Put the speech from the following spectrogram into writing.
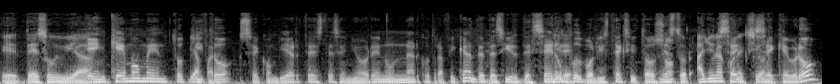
eh, de eso vivía. ¿En qué momento. Tito, se convierte este señor en un narcotraficante? Es decir, de ser Mire, un futbolista exitoso, Néstor, hay una se- conexión. ¿Se quebró?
